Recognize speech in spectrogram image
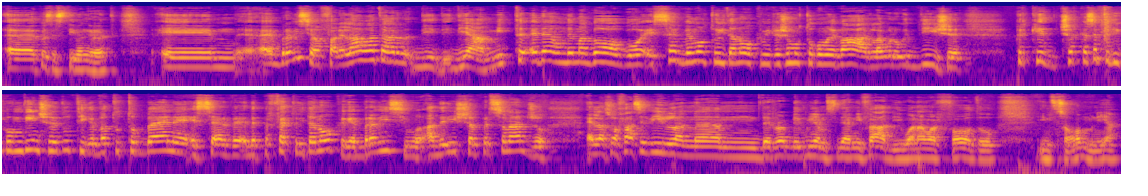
Eh, questo è Steven Grant. E, ehm, è bravissimo a fare l'avatar di, di, di Amit ed è un demagogo e serve molto Ethan Hawke, mi piace molto come parla, quello che dice perché cerca sempre di convincere tutti che va tutto bene e serve ed è perfetto Ethan Hawke che è bravissimo, aderisce al personaggio è la sua fase villain um, del Robbie Williams di anni fa di One Hour Photo Insomnia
